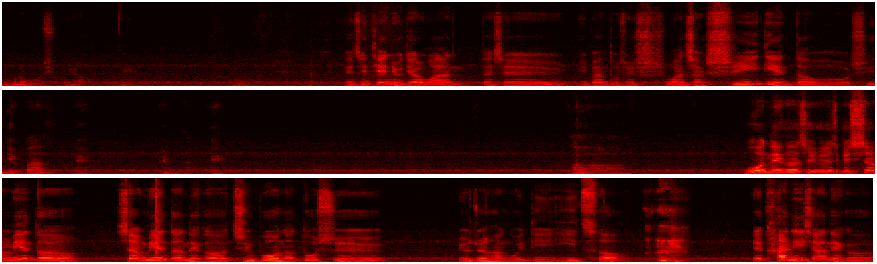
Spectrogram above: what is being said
물어보시고 요。 哎，今天有点晚，但是一般都是晚上十一点到十一点半。啊，我那个这个这个下面的下面的那个直播呢，都是标准韩国第一册。 你看了一下那个，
